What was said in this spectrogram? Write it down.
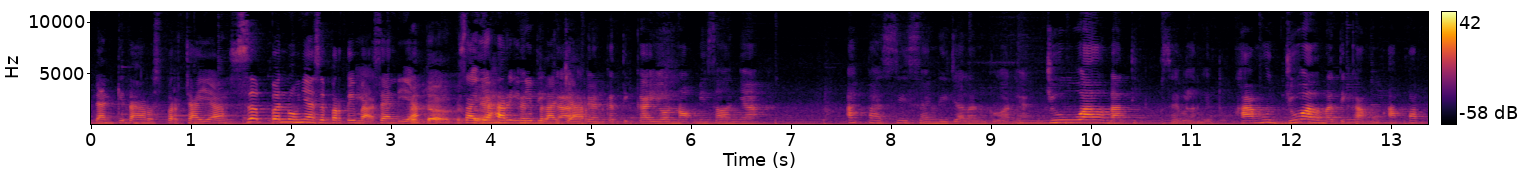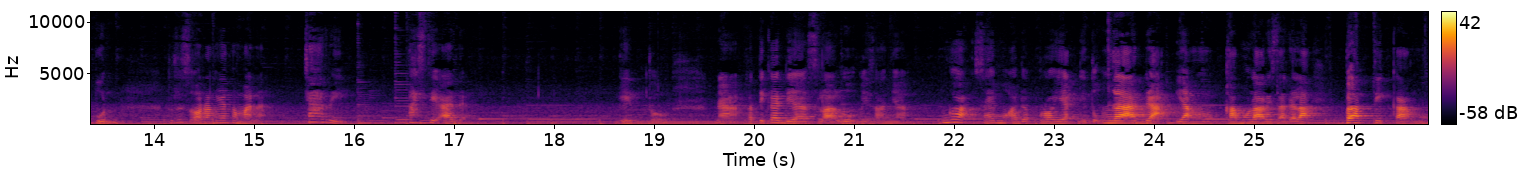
dan kita harus percaya sepenuhnya seperti Mbak Sandy ya. betul betul Saya Dan hari ini ketika- belajar. dan ketika Yono misalnya apa sih Sandy jalan keluarnya? Jual batik saya bilang gitu. Kamu jual batik kamu apa pun. Terus orangnya ke mana? Cari. Pasti ada. Gitu. Nah ketika dia selalu misalnya enggak saya mau ada proyek gitu. Enggak ada. Yang kamu laris adalah batik kamu.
